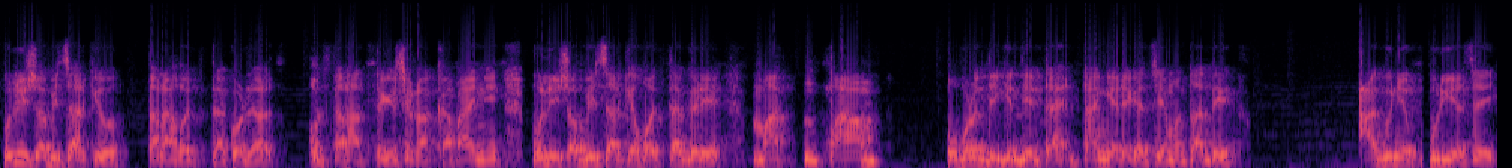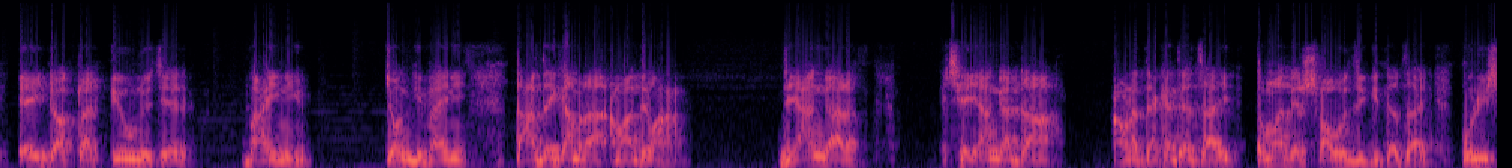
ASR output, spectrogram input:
পুলিশ অফিসারকেও তারা হত্যা করে, হত্যার হাত থেকে সে রক্ষা পায়নি। পুলিশ অফিসারকে হত্যা করে মা- পা উপরের দিকে দিয়ে টাঙিয়ে রেখেছে এবং তাদের আগুনে পুড়িয়েছে। এই ডক্টর ইউনুসের বাহিনী, জঙ্গি বাহিনী। তাদেরকে আমরা, আমাদের যে আঙ্গার সেই আঙ্গারটা আমরা দেখাতে চাই, তোমাদের সহযোগিতা চাই। পুলিশ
